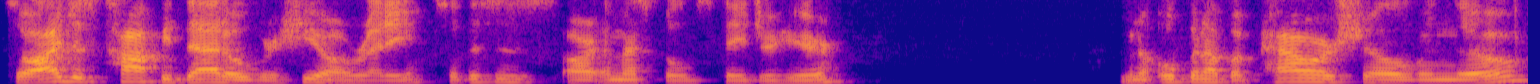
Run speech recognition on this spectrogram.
So I just copied that over here already. So this is our MS build stager here. I'm going to open up a PowerShell window.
